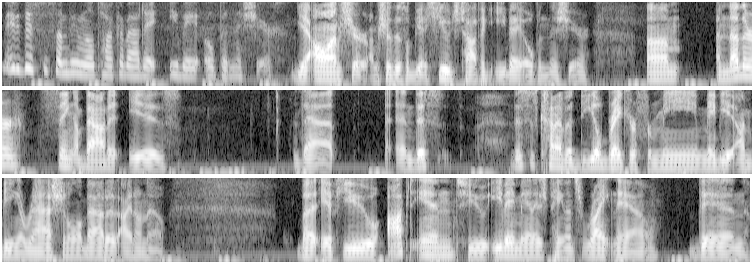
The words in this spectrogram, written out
Maybe this is something they'll talk about at eBay Open this year. Yeah, oh, I'm sure. I'm sure this will be a huge topic at eBay Open this year. Um, another thing about it is that, and this this is kind of a deal breaker for me. Maybe I'm being irrational about it. I don't know. But if you opt in to eBay managed payments right now, then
